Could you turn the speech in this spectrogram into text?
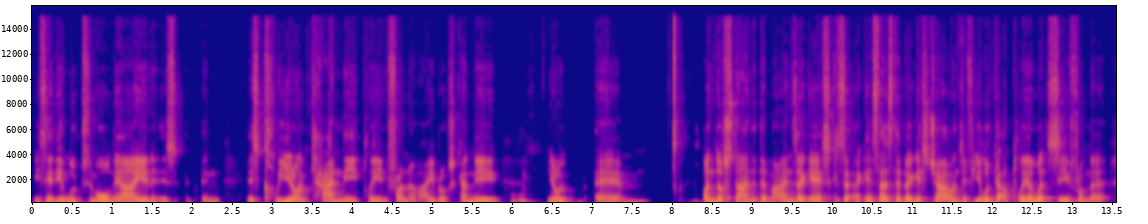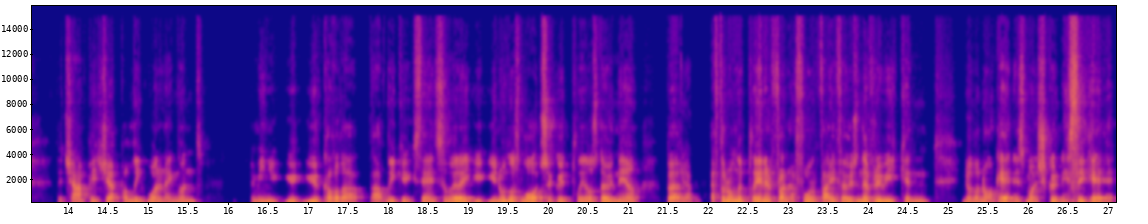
he said he looks them all in the eye and it is and is clear on can they play in front of Ibrox? Can they, mm. you know, um, understand the demands? I guess because I guess that's the biggest challenge. If you look at a player, let's say from the the Championship or League One in England, I mean, you you, you cover that that league extensively, right? You, you know, there's lots of good players down there. But yeah. if they're only playing in front of four and five thousand every week, and you know they're not getting as much scrutiny as they get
